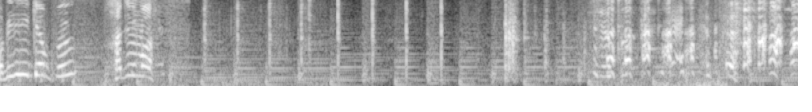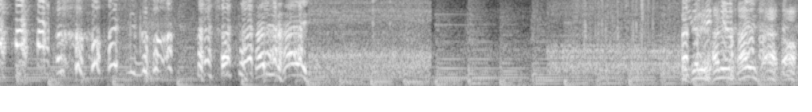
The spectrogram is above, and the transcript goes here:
ァミリーキャンプ始めます。すごいちょっと足りない。足りないだろ。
